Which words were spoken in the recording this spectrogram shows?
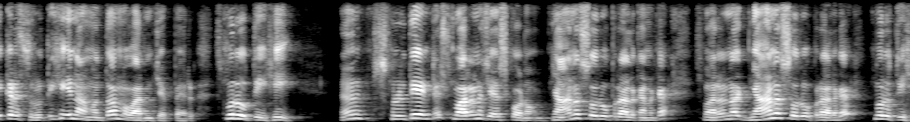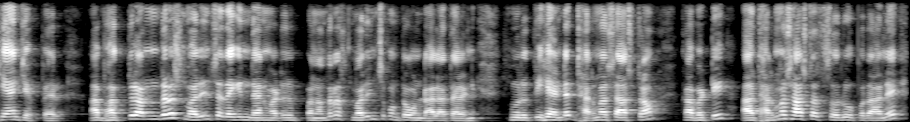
ఇక్కడ శృతి నామంతో అమ్మవారిని చెప్పారు. స్మృతి స్మృతి అంటే స్మరణ చేసుకోవడం. జ్ఞానస్వరూపురాలు కనుక స్మరణ జ్ఞానస్వరూపురాలుగా స్మృతి అని చెప్పారు. ఆ భక్తులందరూ స్మరించదగింది అనమాట మనందరం స్మరించుకుంటూ ఉండాలి ఆ స్మృతి అంటే ధర్మశాస్త్రం. కాబట్టి ఆ ధర్మశాస్త్ర స్వరూపురాలే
